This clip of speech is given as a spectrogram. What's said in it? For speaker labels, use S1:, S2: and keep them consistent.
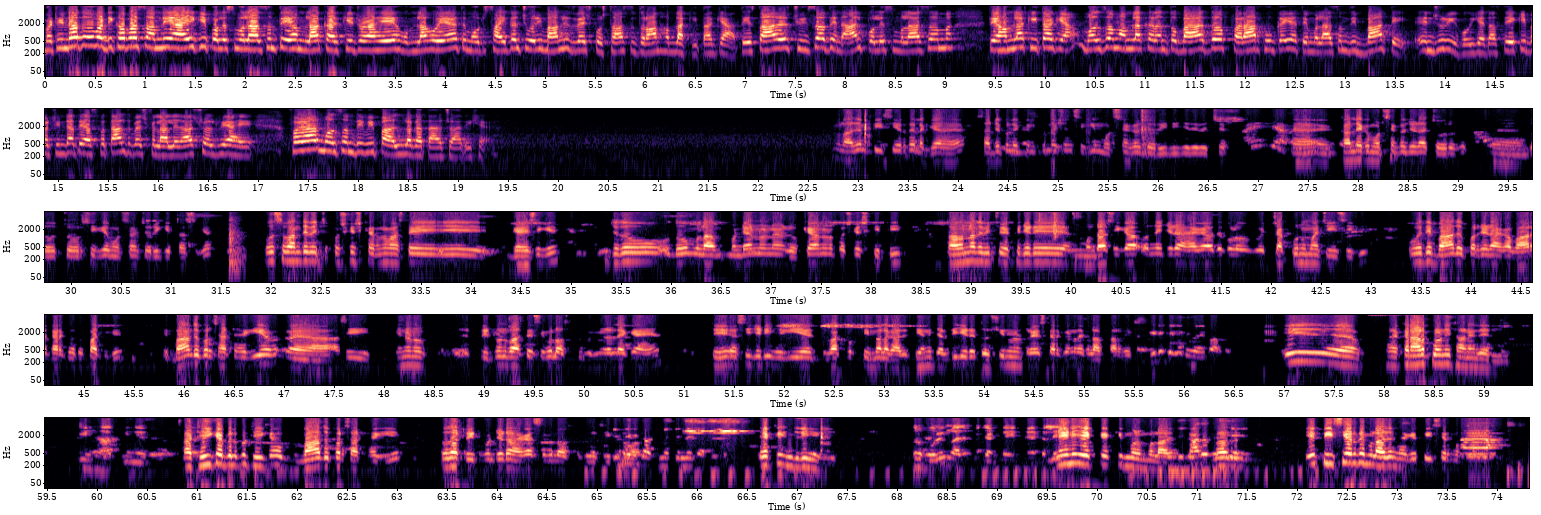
S1: ਬਠਿੰਡਾ ਤੋਂ ਵੱਡੀ ਖਬਰ ਸਾਹਮਣੇ ਆਈ ਕਿ ਪੁਲਿਸ ਮੁਲਾਜ਼ਮ ਤੇ ਹਮਲਾ ਕਰਕੇ ਜਿਹੜਾ ਹੈ। ਹਮਲਾ ਹੋਇਆ ਤੇ ਮੋਟਰਸਾਈਕਲ ਚੋਰੀ ਮਾਮਲੇ ਦੇ ਵਿੱਚ ਪੁੱਛਤਾਛ ਦੇ ਦੌਰਾਨ ਹਮਲਾ ਕੀਤਾ ਗਿਆ। ਤੇਜ਼ਧਾਰ ਚੀਜ਼ਾਂ ਦੇ ਨਾਲ ਪੁਲਿਸ ਮੁਲਾਜ਼ਮ ਤੇ ਹਮਲਾ ਕੀਤਾ ਗਿਆ। ਮੁਲਜ਼ਮ ਹਮਲਾ ਕਰਨ ਤੋਂ ਬਾਅਦ ਫਰਾਰ ਹੋ ਗਏ ਅਤੇ ਮੁਲਾਜ਼ਮ ਦੀ ਬਾਂਹ ਤੇ ਇੰਜਰੀ ਹੋਈ ਹੈ। ਦੱਸਦੇ ਕਿ ਬਠਿੰਡਾ ਦੇ ਹਸਪਤਾਲ ਦੇ ਵਿੱਚ ਫਿਲਹਾਲ ਇਲਾਜ ਚੱਲ ਰਿਹਾ ਹੈ। ਫਰਾਰ ਮੁਲਜ਼ਮ ਦੀ ਵੀ ਭਾਲ ਲਗਾਤਾਰ ਜਾਰੀ ਹੈ।
S2: ਮੁਲਾਜ਼ਮ ਪੀਸੀਆਰ ਤੇ ਲੱਗਿਆ ਹੋਇਆ ਹੈ। ਸਾਡੇ ਕੋਲ ਇੱਕ ਇਨਫੋਰਮੇਸ਼ਨ ਸੀਗੀ ਮੋਟਰਸਾਈਕਲ ਚੋਰੀ ਦੀ ਜਿਹਦੇ ਵਿੱਚ ਕੱਲ ਇੱਕ ਮੋਟਰਸਾਈਕਲ ਜਿਹੜਾ ਚੋਰ ਅਹ, ਦੋ ਚੋਰ ਸੀਗੇ ਮੋਟਰਸਾਈਕਲ ਚੋਰੀ ਕੀਤਾ ਸੀਗਾ। ਉਸ ਸੰਬੰਧ ਦੇ ਵਿੱਚ ਪੁੱਛਗਿੱਛ ਕਰਨ ਵਾਸਤੇ ਇਹ ਗਏ ਸੀਗੇ। ਜਦੋਂ ਦੋ ਮੁਲਾ- ਮੁੰਡਿਆਂ ਨੂੰ ਉਹਨਾਂ ਨੇ ਰੋਕਿਆ ਉਹਨਾਂ ਨੂੰ ਪੁੱਛਗਿੱਛ ਕੀਤੀ ਤਾਂ ਉਹਨਾਂ ਦੇ ਵਿੱਚੋਂ ਇੱਕ ਜਿਹੜੇ ਮੁੰਡਾ ਸੀਗਾ ਉਹਨੇ ਜਿਹੜਾ ਹੈਗਾ ਉਹਦੇ ਕੋਲ ਕੋਈ ਚਾਕੂ ਨੂੰਮਾ ਚੀਜ਼ ਸੀਗੀ। ਉਹ ਇਹਦੇ ਬਾਹ ਦੇ ਉੱਪਰ ਜਿਹੜਾ ਹੈਗਾ ਵਾਰ ਕਰਕੇ ਉਹ ਤੋਂ ਭੱਜ ਗਏ। ਤੇ ਬਾਹ ਦੇ ਉੱਪਰ ਸੱਟ ਹੈਗੀ ਆ ਅਹ, ਅਸੀਂ ਇਹਨਾਂ ਨੂੰ ਟ੍ਰੀਟਮੈਂਟ ਵਾਸਤੇ ਸਿਵਲ ਹਸਪੀਟਲ ਲੈ ਕੇ ਆਏ ਹਾਂ। ਤੇ ਅਸੀਂ ਜਿਹੜੀ ਹੈਗੀ ਹੈ ਵੱਖ-ਵੱਖ ਟੀਮਾਂ ਲਗਾ ਦਿੱਤੀਆਂ ਨੇ ਜਲਦੀ ਜਿਹੜੇ ਦੋਸ਼ੀ ਨੂੰ ਟ੍ਰੇਸ ਕਰਕੇ ਉਹਨਾਂ ਦੇ ਖਿਲਾਫ ਕਾਰਵਾਈ ਕਰਾਂਗੇ। ਕਿਹੜੀ ਜਗ੍ਹਾ ਤੇ ਹੋਇਆ ਮਾਮਲਾ ਇਹ ਕਨਾਲ ਕਲੋਨੀ ਥਾਣੇ ਦੇ ਏਰੀਆ
S3: ਕੀ ਨੇ?
S2: ਆ ਠੀਕ ਹੈ ਬਿਲਕੁਲ ਠੀਕ ਹੈ। ਬਾਂਹ ਦੇ ਉੱਪਰ ਸੱਟ ਹੈਗੀ ਹੈ। ਉਹਦਾ ਟ੍ਰੀਟਮੈਂਟ ਜਿਹੜਾ ਹੈਗਾ ਸਿਵਲ ਹਸਪੀਟਲ ਠੀਕ ਕਰਵਾ ਇੱਕ ਇੰਜਰੀ ਹੈਗੀ
S3: ਸਰ ਹੋਰੀ ਮੁਲਾਜ਼ਮ ਵੀ ਜੱਟ ਨੇ ਇੱਥੇ ਇਕੱਲੇ?
S2: ਨਹੀਂ ਨਹੀਂ ਇੱਕ ਇੱਕ ਹੀ ਮੁਲਾਜ਼ਮ। ਇਹ ਪੀਸੀਆਰ ਦੇ ਮੁਲਾਜ਼ਮ ਹੈਗੇ ਪੀਸੀਆਰ ਮੁਲਾਜ਼ਮ।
